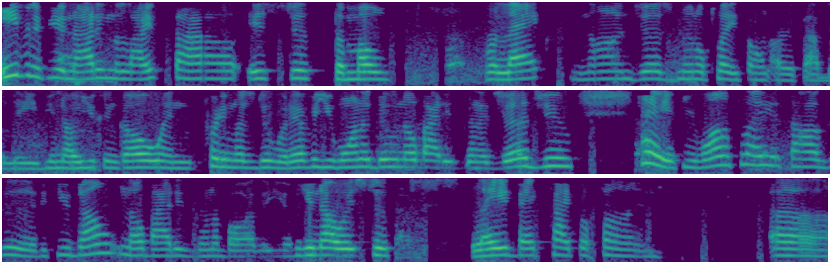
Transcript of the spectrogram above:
even if you're not in the lifestyle, it's just the most relaxed, non-judgmental place on earth. I believe. You know, you can go and pretty much do whatever you want to do. Nobody's going to judge you. Hey, if you want to play, it's all good. If you don't, nobody's going to bother you. You know, it's just laid back type of fun. Uh,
